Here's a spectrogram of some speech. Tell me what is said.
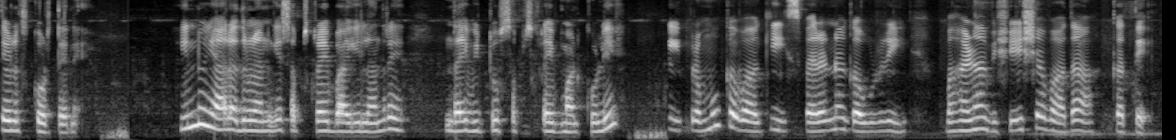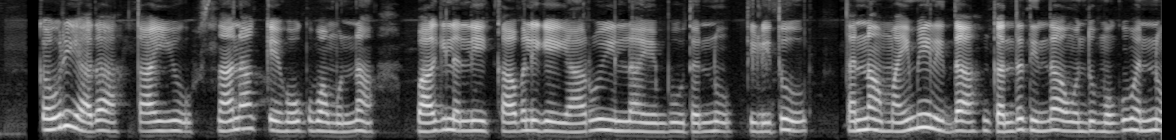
ತಿಳಿಸ್ಕೊಡ್ತೇನೆ. ಇನ್ನು ಯಾರಾದರೂ ನನಗೆ ಸಬ್ಸ್ಕ್ರೈಬ್ ಆಗಿಲ್ಲ ಅಂದರೆ ದಯವಿಟ್ಟು ಸಬ್ಸ್ಕ್ರೈಬ್ ಮಾಡ್ಕೊಳ್ಳಿ. ಪ್ರಮುಖವಾಗಿ ಸ್ವರ್ಣ ಗೌರಿ ಬಹಳ ವಿಶೇಷವಾದ ಕತೆ. ಗೌರಿಯಾದ ತಾಯಿಯು ಸ್ನಾನಕ್ಕೆ ಹೋಗುವ ಮುನ್ನ ಬಾಗಿಲಲ್ಲಿ ಕಾವಲಿಗೆ ಯಾರೂ ಇಲ್ಲ ಎಂಬುದನ್ನು ತಿಳಿದು ತನ್ನ ಮೈಮೇಲಿದ್ದ ಗಂಧದಿಂದ ಒಂದು ಮಗುವನ್ನು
